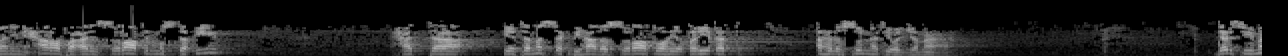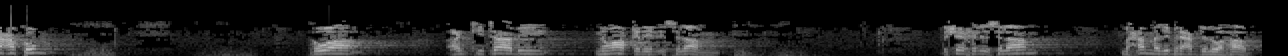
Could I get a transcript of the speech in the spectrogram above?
من انحرف عن الصراط المستقيم حتى يتمسك بهذا الصراط وهي طريقة أهل السنة والجماعة. درسي معكم هو عن كتاب نواقض الإسلام. لشيخ الإسلام محمد بن عبد الوهاب.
